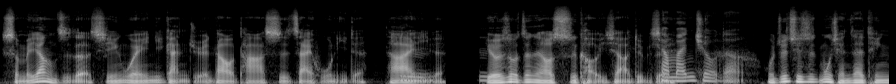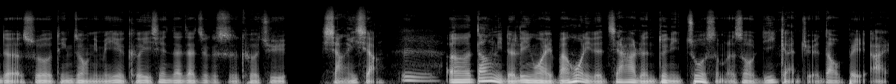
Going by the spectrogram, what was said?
什么样子的行为，你感觉到他是在乎你的，他爱你的？有的时候真的要思考一下，对不对？想蛮久的。我觉得其实目前在听的所有听众，你们也可以现在在这个时刻去想一想，嗯，呃，当你的另外一半或你的家人对你做什么的时候，你感觉到被爱。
